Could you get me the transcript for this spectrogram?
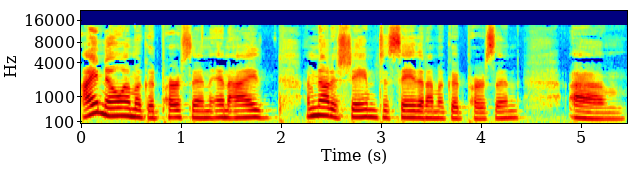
I know I'm a good person, and I I'm not ashamed to say that I'm a good person. Um,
